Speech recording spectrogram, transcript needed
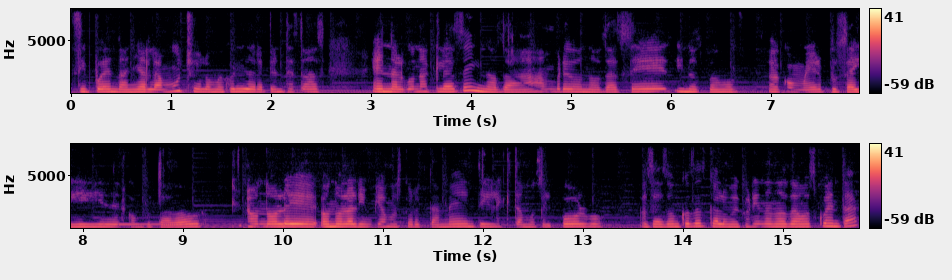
sí pueden dañarla mucho. A lo mejor y de repente estamos en alguna clase y nos da hambre o nos da sed y nos podemos a comer pues ahí en el computador o no le o no la limpiamos correctamente y le quitamos el polvo. O sea, son cosas que a lo mejor no nos damos cuenta,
